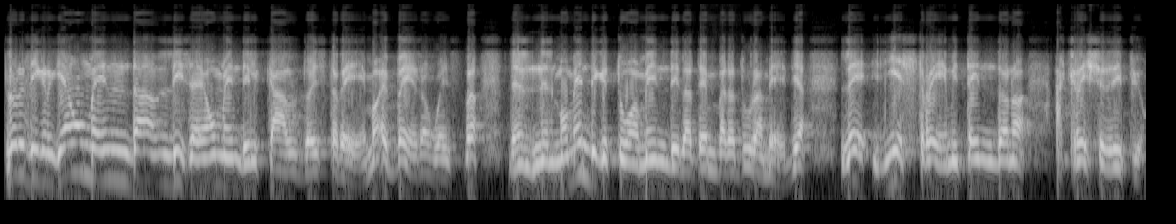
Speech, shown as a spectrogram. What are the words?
Loro dicono che aumenta, lì se aumenta il caldo estremo, è vero questo, nel, nel momento che tu aumenti la temperatura media, le- gli estremi tendono a crescere di più.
